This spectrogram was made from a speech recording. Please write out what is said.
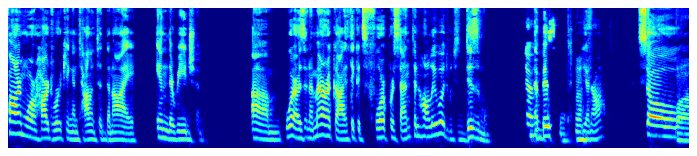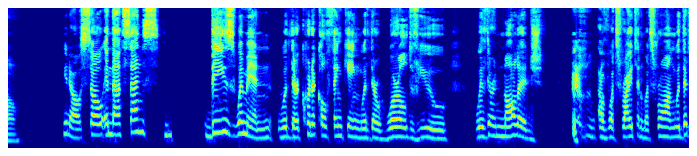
far more hardworking and talented than I in the region. Um, whereas in America, I think it's 4% in Hollywood, which is dismal, yeah. abysmal, mm. you know? So, wow. you know, so in that sense, these women with their critical thinking, with their worldview, with their knowledge of what's right and what's wrong, with their,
